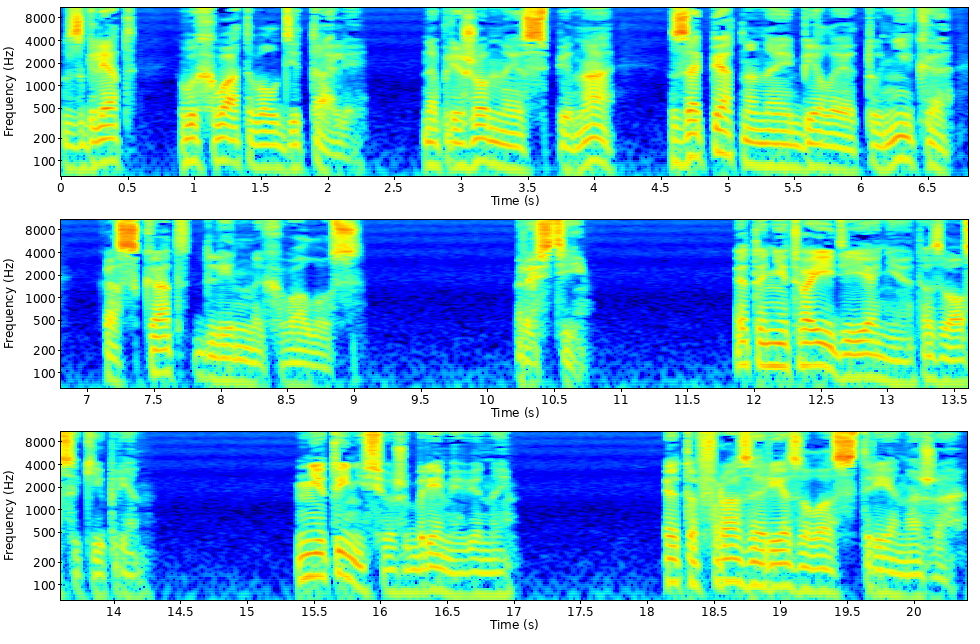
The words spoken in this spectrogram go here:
Взгляд выхватывал детали. Напряженная спина, запятнанная белая туника, каскад длинных волос. «Прости». «Это не твои деяния», — отозвался Киприан. «Не ты несешь бремя вины». Эта фраза резала острее ножа.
